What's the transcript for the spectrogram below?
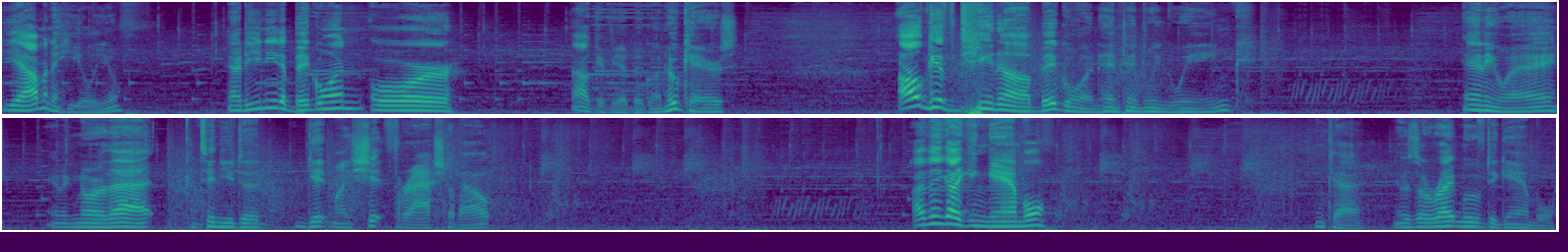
yeah, I'm to heal you. Now, do you need a big one or... I'll give you a big one. Who cares? I'll give Dina a big one. Hint, hint, wink, wink. Anyway, and ignore that. Continue to get my shit thrashed about. I think I can gamble. Okay. It was a right move to gamble.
